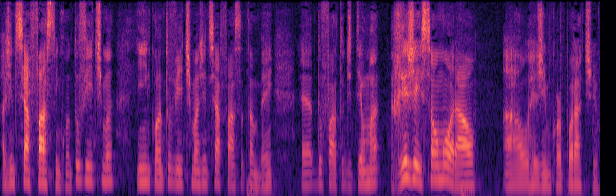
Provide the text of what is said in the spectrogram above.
a gente se afasta enquanto vítima e enquanto vítima a gente se afasta também é, do fato de ter uma rejeição moral ao regime corporativo.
